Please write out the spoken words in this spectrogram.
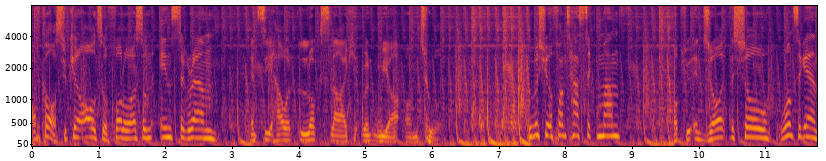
Of course, you can also follow us on Instagram and see how it looks like when we are on tour. We wish you a fantastic month. Hope you enjoyed the show. Once again,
